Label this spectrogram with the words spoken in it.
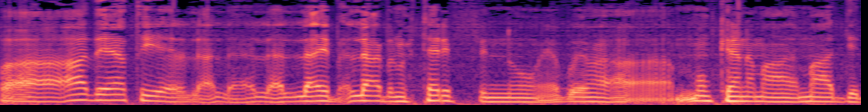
فهذا يعطي اللاعب اللاعب المحترف إنه يا أبوي ممكن أنا ما ما أدي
